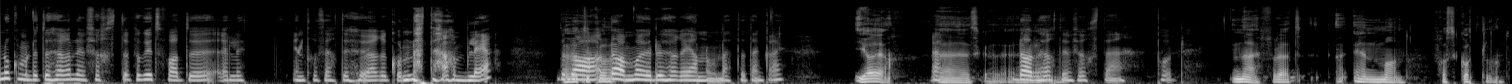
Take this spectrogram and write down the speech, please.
nå kommer du til å høre din første, for ut fra at du er litt interessert i å høre hvordan dette her ble. Da, da må jo du høre gjennom dette, tenker jeg. Ja, ja. Ja. Jeg skal, Da har du hørt din første pod. Nei, for det er en mann fra Skottland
